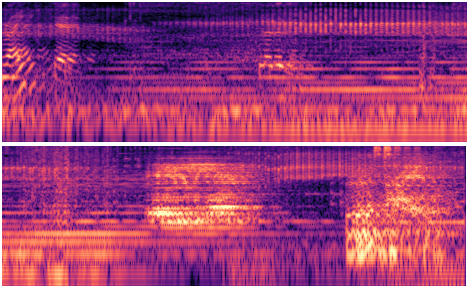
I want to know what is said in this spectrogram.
Right? Okay. Lagos. I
